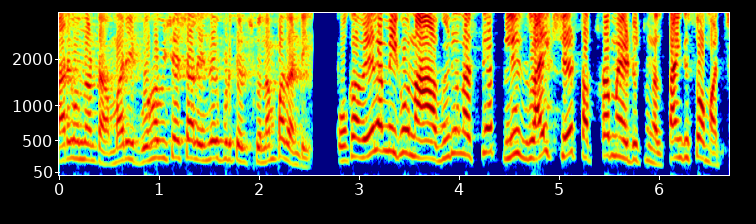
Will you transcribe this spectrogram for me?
దారి ఉందంట. మరి గుహ విశేషాలు ఏందో ఇప్పుడు తెలుసుకుందాం పదండి. ఒకవేళ మీకు నా వీడియో నచ్చితే please like share subscribe my YouTube channel thank you so much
